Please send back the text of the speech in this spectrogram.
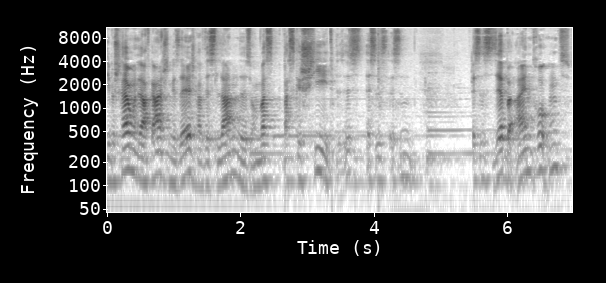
die Beschreibung der afghanischen Gesellschaft, des Landes und was, was geschieht, es ist, es, ist, es, ist, es ist sehr beeindruckend.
